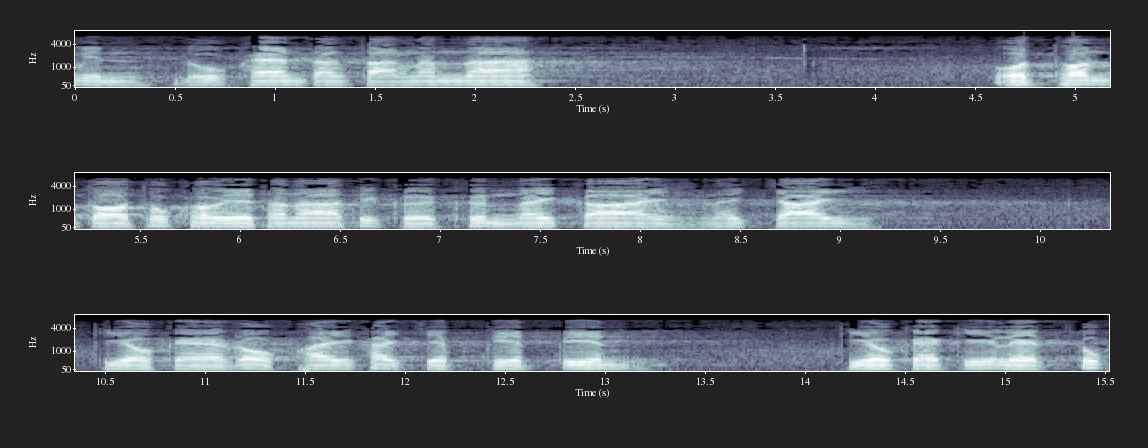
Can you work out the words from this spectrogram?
หมิน่น ดูแคลนต่าง ๆนั้นนา อดทนต่อทุกขเวทนาที่เกิดขึ้นในกายในใจ เกี่ยวแก่โรคภัยไข้เจ็บเปียดเปียน เกี่ยวแก่กิเลสทุก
